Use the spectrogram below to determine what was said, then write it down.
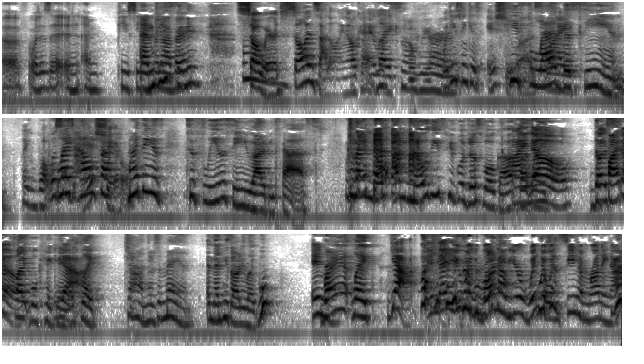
Uh, what is it? An NPC. Whatever. NPC. So weird. So unsettling. Okay, like. so weird. What do you think his issue He was? fled like, the scene. Like, what was Like his how issue? fast? My thing is to flee the scene. You got to be fast. Because I know, I know these people just woke up. I but, like, know. the fight still, or flight will kick in. yeah. It's like, John, there's a man, and then he's already like, whoop, in, right? Like, Yeah, Like, and then you would look running, out your window which and see him running out.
